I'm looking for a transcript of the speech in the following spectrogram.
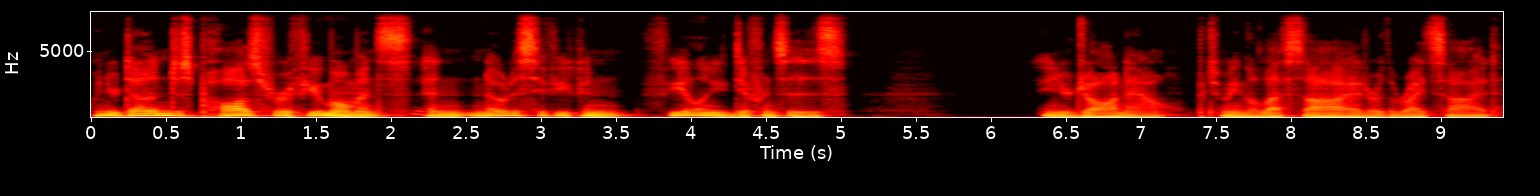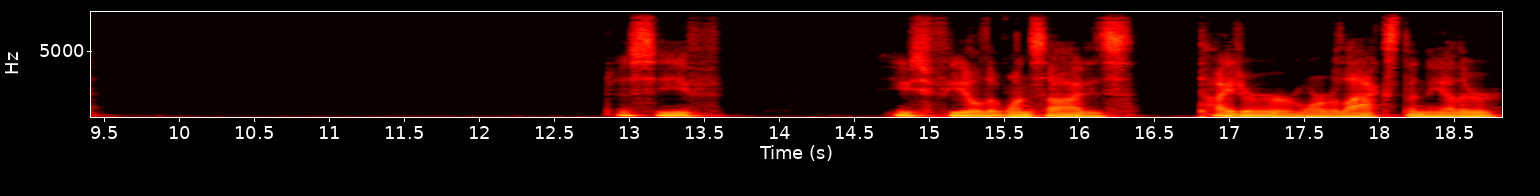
When you're done, just pause for a few moments and notice if you can feel any differences in your jaw now between the left side or the right side. Just see if you feel that one side is tighter or more relaxed than the other.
